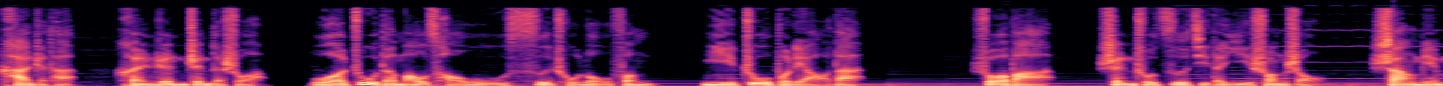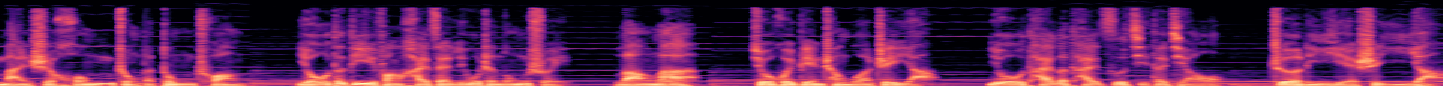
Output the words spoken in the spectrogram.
看着他，很认真地说：“我住的茅草屋四处漏风，你住不了的。”说罢，伸出自己的一双手，上面满是红肿的冻疮，有的地方还在流着脓水。冷了就会变成我这样。又抬了抬自己的脚，这里也是一样，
